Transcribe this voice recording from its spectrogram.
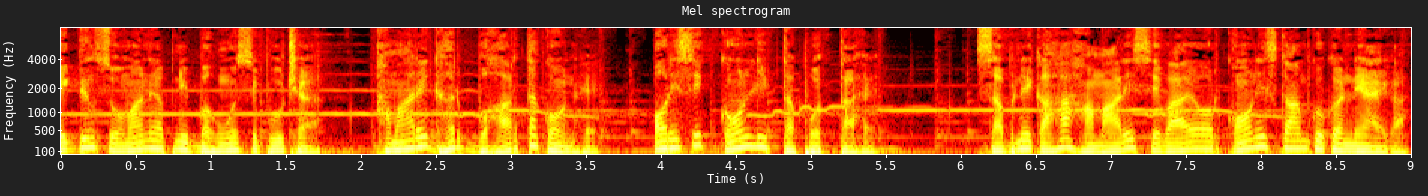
एक दिन सोमा ने अपनी बहुओं से पूछा हमारे घर बुहारता कौन है और इसे कौन लीपता पोतता है? सबने कहा, हमारे सिवाय और कौन इस काम को करने आएगा?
